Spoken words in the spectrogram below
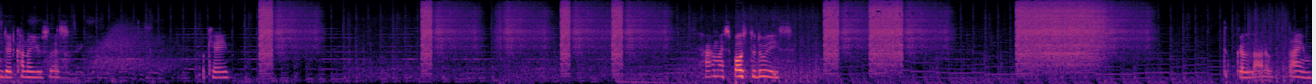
They're kinda useless. Okay. How am I supposed to do this? Took a lot of time.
